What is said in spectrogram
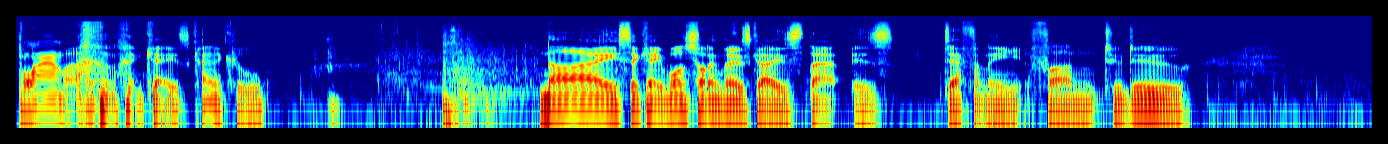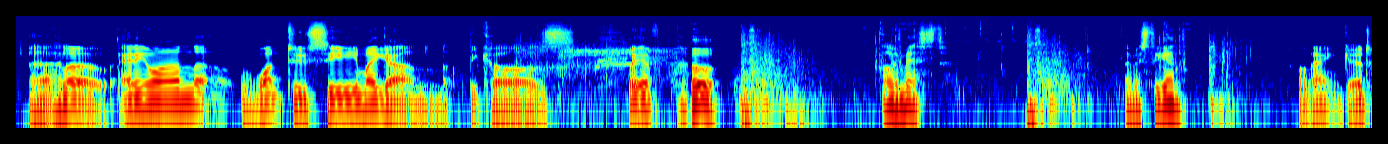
Blammo. okay, it's kind of cool. Nice. Okay, one-shotting those guys. That is definitely fun to do. Uh, hello. Anyone want to see my gun? Because we have... Oh! Oh, I missed. I missed again. Well, that ain't good.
